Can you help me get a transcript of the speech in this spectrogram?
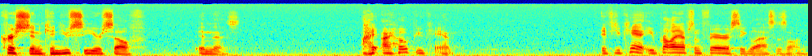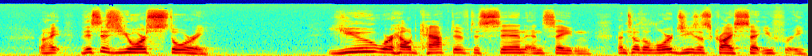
Christian, can you see yourself in this? I, I hope you can. If you can't, you probably have some Pharisee glasses on, right? This is your story. You were held captive to sin and Satan until the Lord Jesus Christ set you free.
